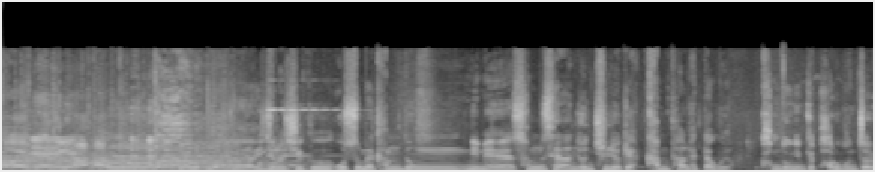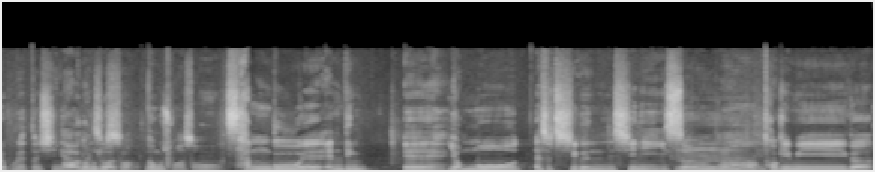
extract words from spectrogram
아, 큰일 났다. 아, 이진호 씨, 그 오스메 감독님의 섬세한 연출력에 감탄했다고요. 감독님께 바로 문자를 보냈던 씬이 아, 너무. 좋아서? 너무 좋아서. 삼부의 엔딩에 연못에서 찍은 씬이 있어요. 덕임이가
